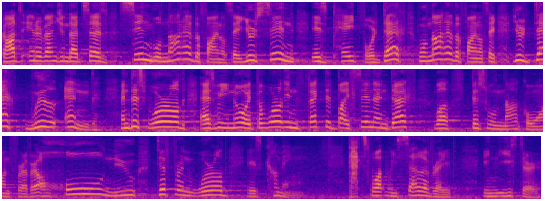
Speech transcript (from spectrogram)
God's intervention that says sin will not have the final say. Your sin is paid for. Death will not have the final say. Your death will end. And this world, as we know it, the world infected by sin and death, well, this will not go on forever. A whole new, different world is coming. That's what we celebrate in Easter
